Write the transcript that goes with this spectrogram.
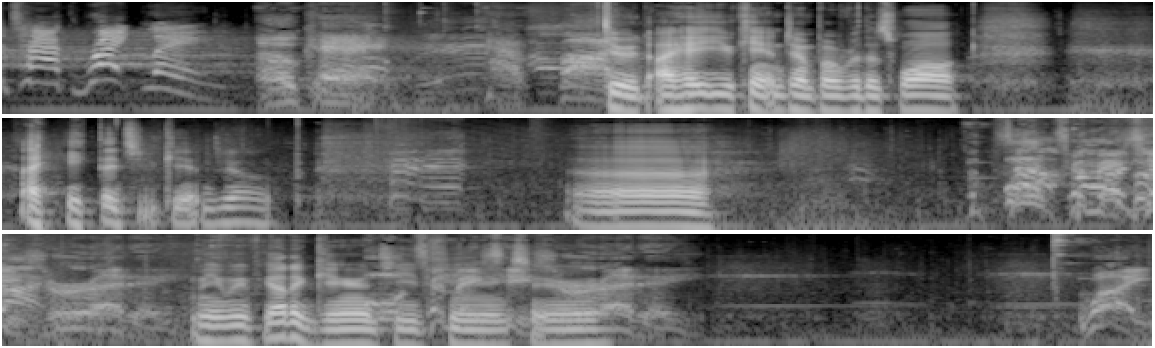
attack right lane. Okay. Dude, I hate you can't jump over this wall. I hate that you can't jump. Uh, Ultimate's ready. I mean, we've got a guaranteed Phoenix here. Wait.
